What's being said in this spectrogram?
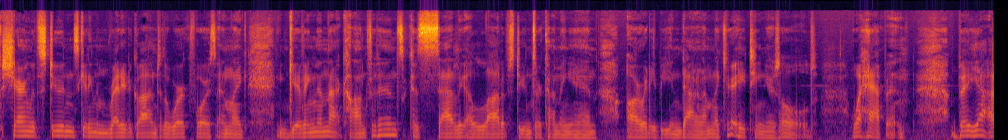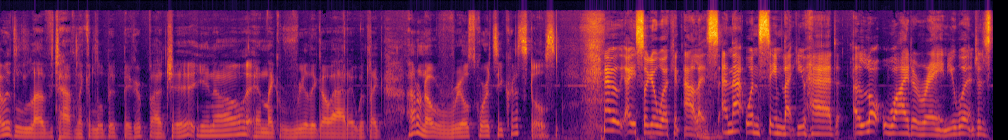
sharing with students, getting them ready to go out into the workforce, and like giving them that confidence. Because sadly, a lot of students are coming in already beaten down, and I'm like, you're 18 years old. What happened? But yeah, I would love to have like a little bit bigger budget, you know, and like really go at it with like I don't know, real Swarovski crystals. Now, I saw your work in Alice, mm. and that one seemed like you had a lot wider range. You weren't just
